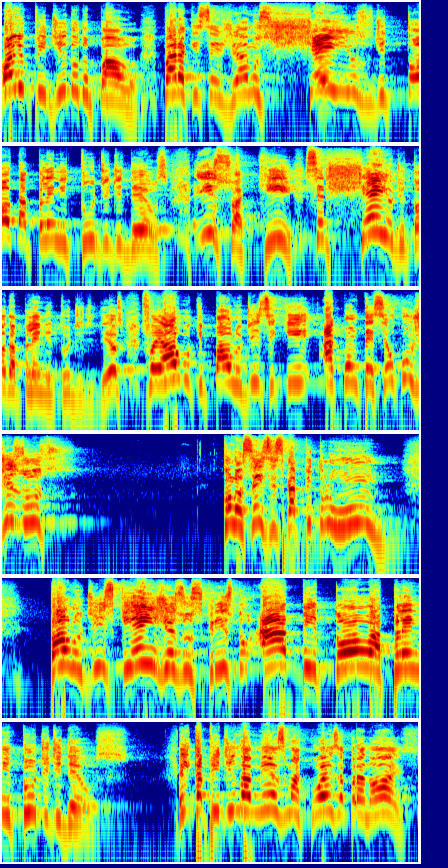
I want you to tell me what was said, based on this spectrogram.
Olha o pedido do Paulo, para que sejamos cheios de toda a plenitude de Deus. Isso aqui, ser cheio de toda a plenitude de Deus, foi algo que Paulo disse que aconteceu com Jesus. Colossenses capítulo 1. Paulo diz que em Jesus Cristo habitou a plenitude de Deus. Ele está pedindo a mesma coisa para nós.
